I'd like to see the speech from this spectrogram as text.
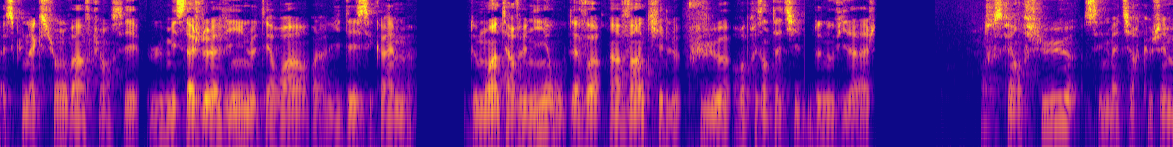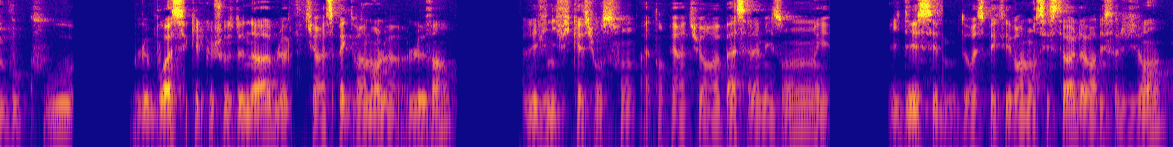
est-ce qu'une action va influencer le message de la vigne, le terroir? Voilà, l'idée c'est quand même de moins intervenir ou d'avoir un vin qui est le plus euh, représentatif de nos villages. Tout se fait en fût, c'est une matière que j'aime beaucoup. Le bois, c'est quelque chose de noble, qui respecte vraiment le, vin. Les vinifications sont à température basse à la maison, et l'idée, c'est de respecter vraiment ces sols, d'avoir des sols vivants,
